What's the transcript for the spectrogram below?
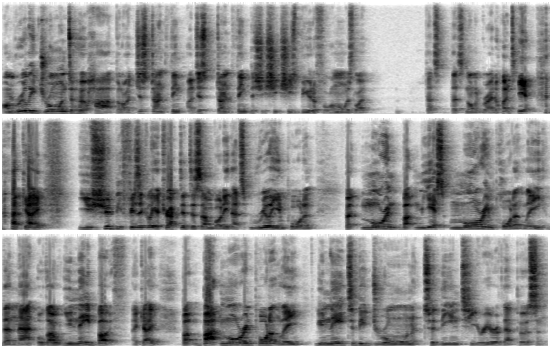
I'm really drawn to her heart, but I just don't think, I just don't think that she, she, she's beautiful. I'm always like, that's, that's not a great idea, okay? You should be physically attracted to somebody. That's really important. But more, in, but yes, more importantly than that, although you need both, okay? But, but more importantly, you need to be drawn to the interior of that person.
